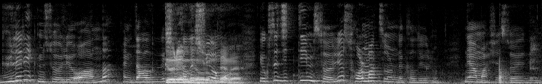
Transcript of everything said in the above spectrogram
gülerek mi söylüyor o anda? Hani dalga Göremiyorum, şakalaşıyor değil mu? mi? Yoksa ciddi mi söylüyor? Sormak zorunda kalıyorum. Ne amaçla söylediğini.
